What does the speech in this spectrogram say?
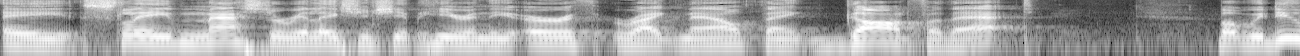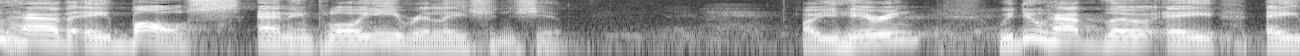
a slave master relationship here in the earth right now. Thank God for that. But we do have a boss and employee relationship. Are you hearing? We do have the, a, a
